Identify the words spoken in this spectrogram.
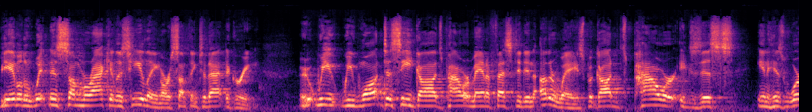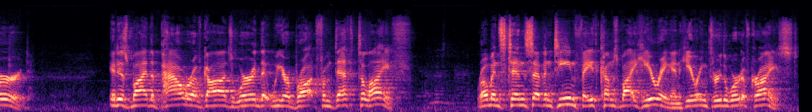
be able to witness some miraculous healing or something to that degree. We, we want to see God's power manifested in other ways, but God's power exists in His Word. It is by the power of God's Word that we are brought from death to life. Romans 10 17, faith comes by hearing, and hearing through the Word of Christ.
